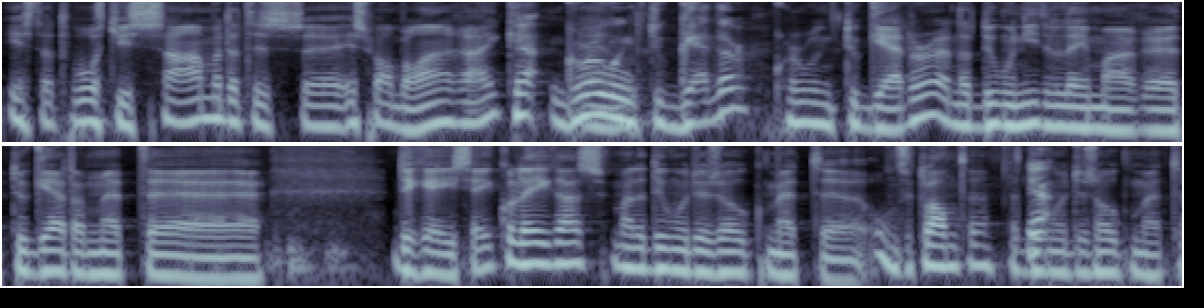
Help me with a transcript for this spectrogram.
Is dat woordje samen, dat is, is wel belangrijk. Ja, growing together. Growing together. En dat doen we niet alleen maar together met de GEC-collega's, maar dat doen we dus ook met onze klanten. Dat Ja. doen we dus ook met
